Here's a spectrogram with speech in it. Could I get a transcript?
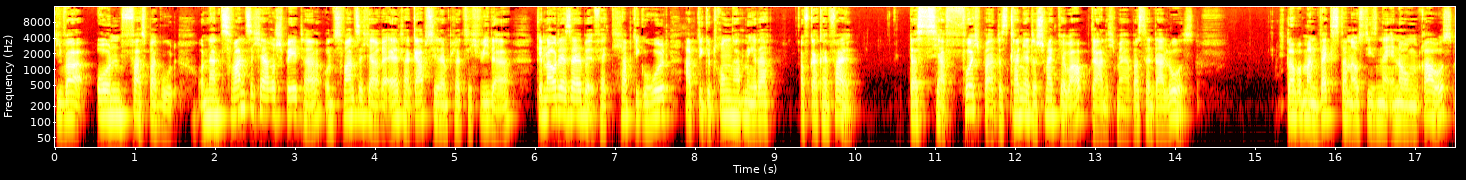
Die war unfassbar gut. Und dann 20 Jahre später und 20 Jahre älter gab es die dann plötzlich wieder. Genau derselbe Effekt. Ich habe die geholt, habe die getrunken, habe mir gedacht, auf gar keinen Fall. Das ist ja furchtbar. Das kann ja, das schmeckt ja überhaupt gar nicht mehr. Was denn da los? Ich glaube, man wächst dann aus diesen Erinnerungen raus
